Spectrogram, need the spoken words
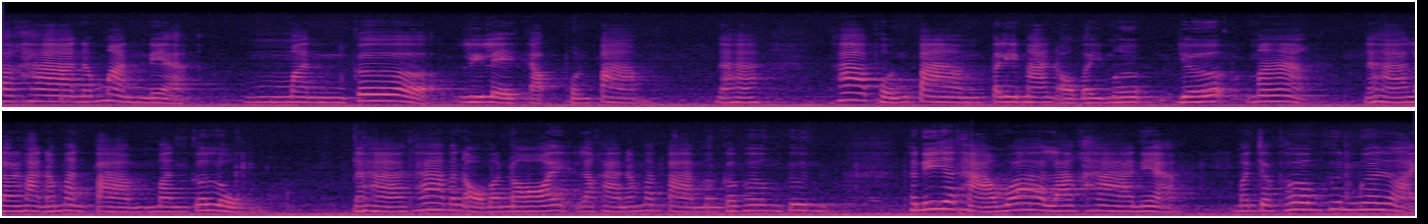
ราคาน้ำมันเนี่ยมันก็รีเลทกับผลปาล์มนะคะถ้าผลปาล์มปริมาณออกมาเยอะมากนะคะราคาน้ำมันปาล์มมันก็ลงนะคะถ้ามันออกมาน้อยราคาน้ำมันปาล์มมันก็เพิ่มขึ้นทีนี้จะถามว่าราคาเนี่ยมันจะเพิ่มขึ้นเมื่อไหร่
